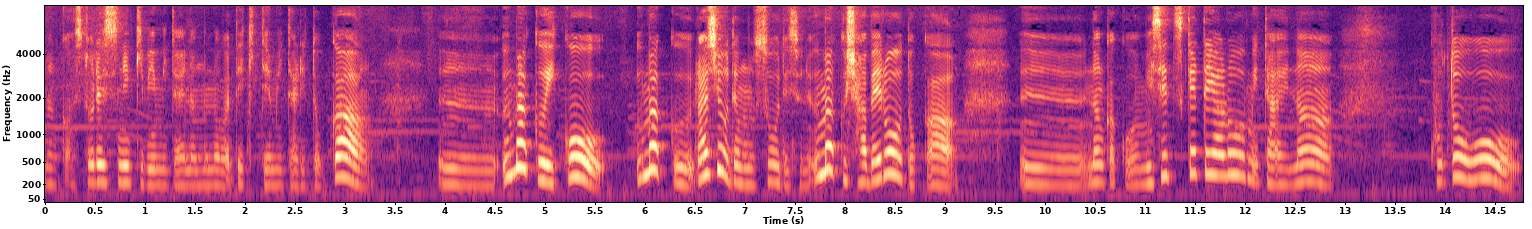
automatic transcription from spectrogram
なんかストレスニキビみたいなものができてみたりとかうんうまくいこううまくラジオでもそうですよね。うまく喋ろうとかうんなんかこう見せつけてやろうみたいなことを、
